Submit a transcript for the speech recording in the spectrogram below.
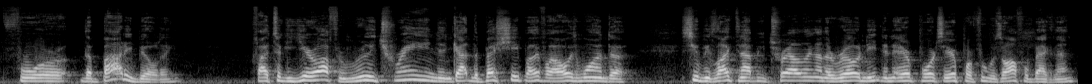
for the bodybuilding, if I took a year off and really trained and got in the best shape of life, I always wanted to see what it'd be like to not be traveling on the road and eating in airports. The airport food was awful back then,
